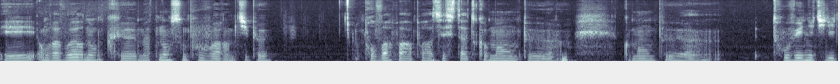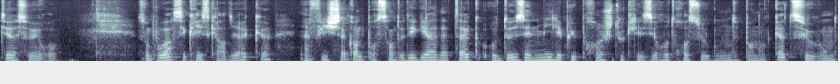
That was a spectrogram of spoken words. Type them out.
Et on va voir donc euh, maintenant son pouvoir un petit peu. Pour voir par rapport à ses stats comment on peut, euh, comment on peut trouver une utilité à ce héros. Son pouvoir c'est crise cardiaque, inflige 50% de dégâts d'attaque aux deux ennemis les plus proches toutes les 0,3 secondes pendant 4 secondes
